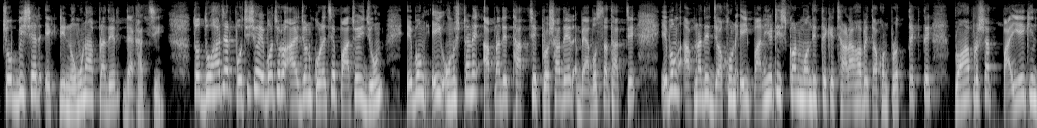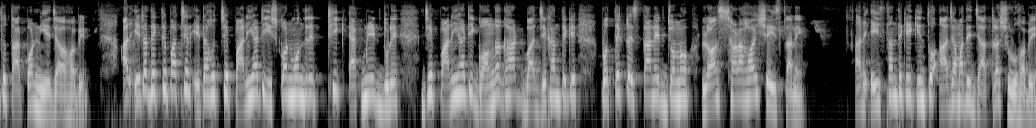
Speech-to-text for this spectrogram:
চব্বিশের একটি নমুনা আপনাদের দেখাচ্ছি। তো দু হাজার পঁচিশেও এবছরও আয়োজন করেছে পাঁচই জুন এবং এই অনুষ্ঠানে আপনাদের থাকছে প্রসাদের ব্যবস্থা থাকছে এবং আপনাদের যখন এই পানিহাটি ইস্কন মন্দির থেকে ছাড়া হবে তখন প্রত্যেকতে মহাপ্রসাদ পাইয়েই কিন্তু তারপর নিয়ে যাওয়া হবে। আর এটা দেখতে পাচ্ছেন, এটা হচ্ছে পানিহাটি ইস্কন মন্দিরের ঠিক এক মিনিট দূরে যে পানিহাটি গঙ্গাঘাট বা যেখান থেকে প্রত্যেকটা স্থানের জন্য লঞ্চ ছাড়া হয় সেই স্থানে। আর এই স্থান থেকেই কিন্তু আজ আমাদের যাত্রা শুরু হবে।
